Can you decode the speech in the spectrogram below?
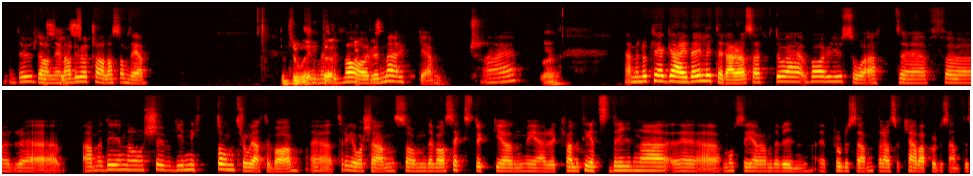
Du, Daniel, har Precis. du hört talas om det? Det tror jag Som inte. ett faktiskt. varumärke. Nej. Nej. Ja, men då kan jag guida dig lite där. Då. Så att då var det ju så att eh, för, eh, ja men det är nog 2019 tror jag att det var, eh, tre år sedan, som det var sex stycken mer kvalitetsdrivna eh, mousserande vinproducenter, alltså cava-producenter,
